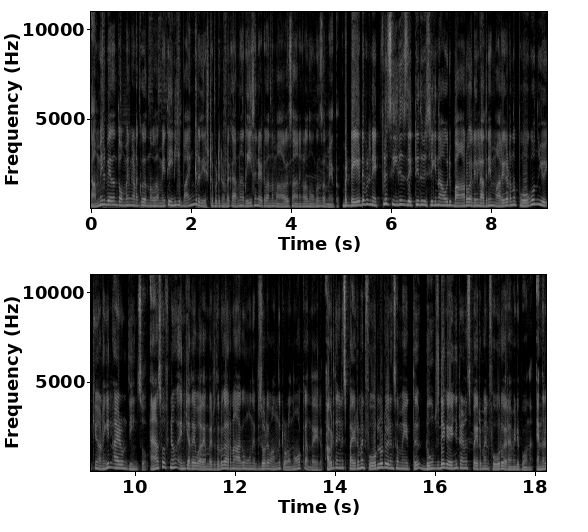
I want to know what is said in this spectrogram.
തമ്മിൽ ഭേദം തൊമ്മൻ കണക്ക് വന്ന സമയത്ത് എനിക്ക് ഭയങ്കര ഇഷ്ടപ്പെട്ടിട്ടുണ്ട്. കാരണം റീസെന്റ് ആയിട്ട് വന്ന മാവൽ സാധനങ്ങൾ നോക്കുന്ന സമയത്ത്. But Daredevil Netflix series set ചെയ്ത് വെച്ചിരിക്കുന്ന ആ ഒരു ബാറോ അല്ലെങ്കിൽ അതിനെ മറികടന്ന് പോകുമെന്ന് ചോദിക്കുകയാണെങ്കിൽ I don't think so as of now എനിക്ക് അതേ പറയാൻ പറ്റത്തുള്ളൂ. കാരണം ആകെ മൂന്ന് എപ്പിസോഡേ വന്നിട്ടുള്ളൂ. നോക്കാം എന്തായാലും. അവിടുത്തെ അങ്ങനെ സ്പൈഡർമാൻ ഫോറിലോട്ട് വരുന്ന സമയത്ത് ഡൂംസ് ഡേ കഴിഞ്ഞിട്ടാണ് സ്പൈഡർമാൻ ഫോർ വരാൻ വേണ്ടി പോകുന്നത്. എന്നാൽ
